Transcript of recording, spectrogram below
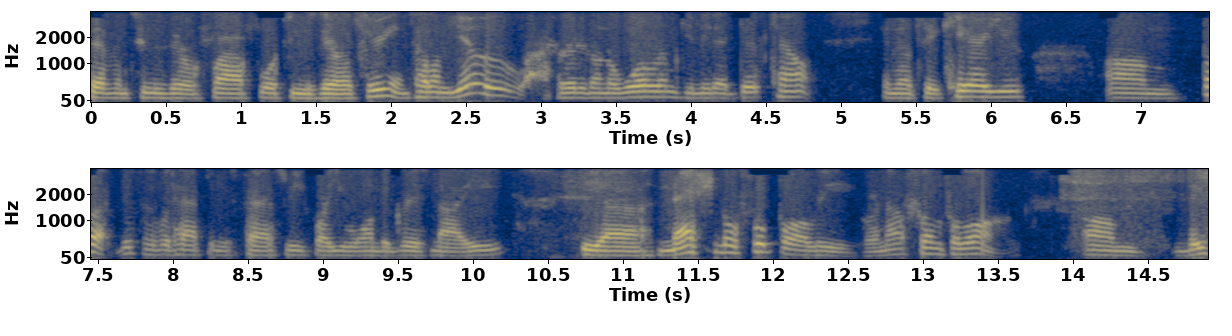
267-205-4203 and tell them, yo, I heard it on the War Room. Give me that discount, and they'll take care of you. Um, but this is what happened this past week while you were on the Grizz Naive. The uh, National Football League, or not fun for long, um, they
